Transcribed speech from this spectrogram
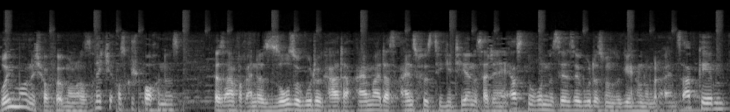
Ruimon. Ich hoffe immer noch, dass es richtig ausgesprochen ist. Das ist einfach eine so, so gute Karte. Einmal das 1 fürs Digitieren, das hat in der ersten Runde sehr, sehr gut, dass wir unsere Gegner nur mit 1 abgeben.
